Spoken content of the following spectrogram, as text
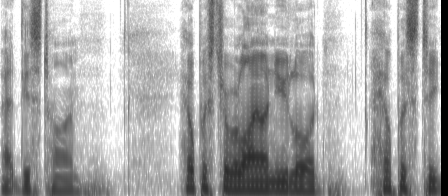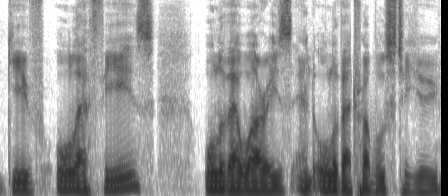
at this time. Help us to rely on you, Lord. Help us to give all our fears, all of our worries, and all of our troubles to you.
